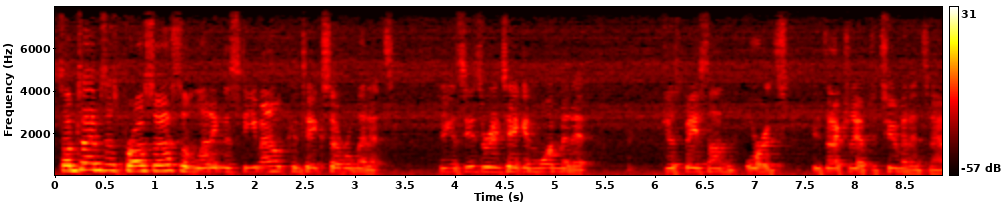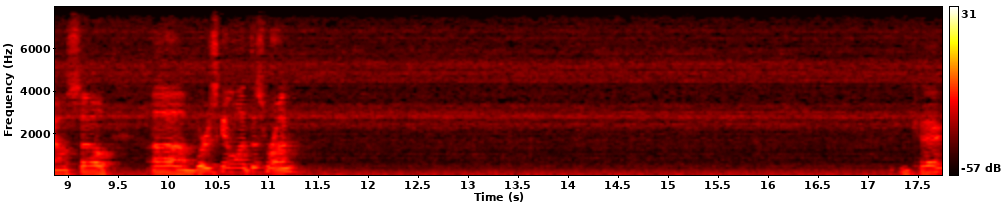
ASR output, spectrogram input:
Sometimes this process of letting the steam out can take several minutes. So you can see it's already taken one minute. Just based on, or it's, it's actually up to two minutes now. So um, we're just gonna let this run. Okay.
